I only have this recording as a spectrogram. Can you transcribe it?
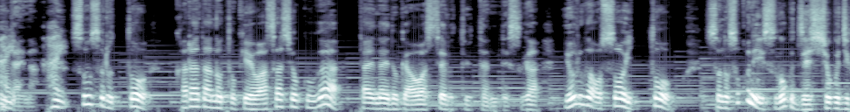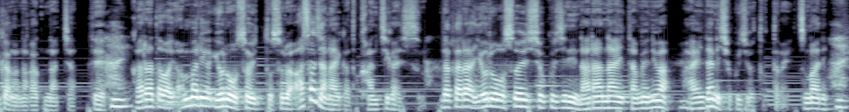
みたいな。はい。そうすると、体の時計は朝食が体内時計を合わせると言ったんですが、夜が遅いと、そのそこにすごく絶食時間が長くなっちゃって、はい。体はあんまり夜遅いとそれは朝じゃないかと勘違いする。だから夜遅い食事にならないためには間に食事をとった方がいい。つまりはい。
